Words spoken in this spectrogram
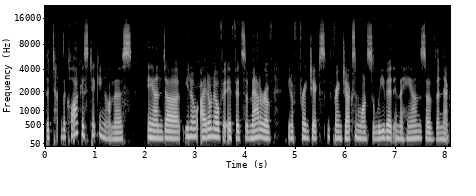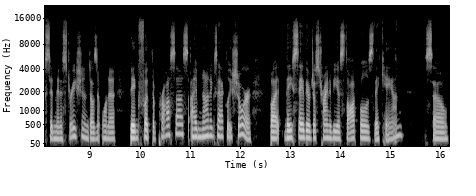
The t- the clock is ticking on this, and uh, you know I don't know if if it's a matter of you know Frank Jackson Frank Jackson wants to leave it in the hands of the next administration doesn't want to bigfoot the process. I'm not exactly sure, but they say they're just trying to be as thoughtful as they can. So,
